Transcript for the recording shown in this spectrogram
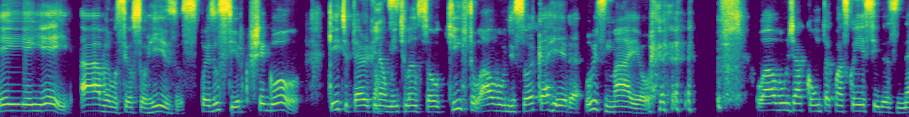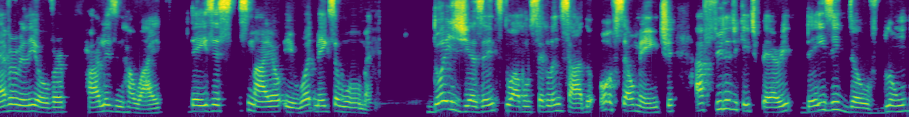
Ei, ei, ei, abram os seus sorrisos, pois o circo chegou. Katy Perry finalmente lançou o quinto álbum de sua carreira, o Smile. o álbum já conta com as conhecidas Never Really Over, Harley's in Hawaii, Daisies, Smile e What Makes a Woman. Dois dias antes do álbum ser lançado oficialmente, a filha de Katy Perry, Daisy Dove Bloom,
